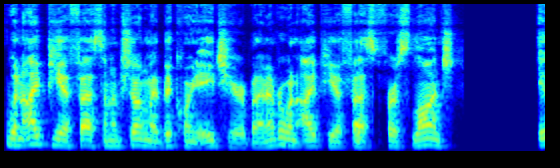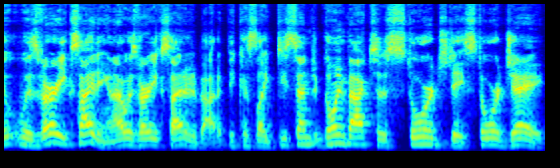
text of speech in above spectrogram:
when IPFS, and I'm showing my Bitcoin age here, but I remember when IPFS first launched, it was very exciting, and I was very excited about it because, like, decent going back to the storage day, storage A,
